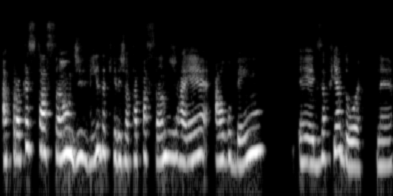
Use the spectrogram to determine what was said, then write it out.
a própria situação de vida que ele já está passando já é algo bem é, desafiador, né?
